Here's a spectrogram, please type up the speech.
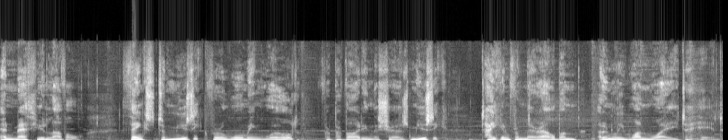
and Matthew Lovell. Thanks to Music for a Warming World for providing the show's music taken from their album Only One Way to Head.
